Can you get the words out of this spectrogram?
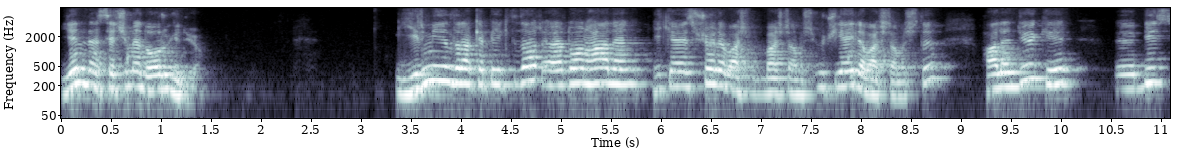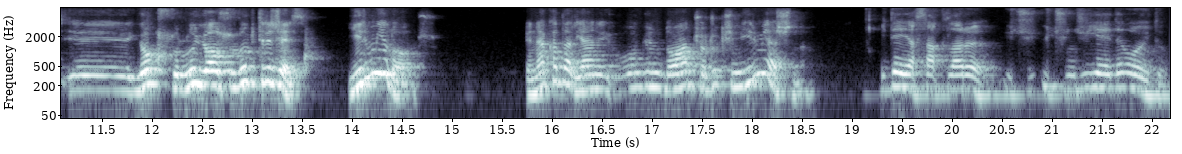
yeniden seçime doğru gidiyor. 20 yıldır AKP iktidar, Erdoğan halen hikayesi şöyle baş, başlamış. 3Y ile başlamıştı. Halen diyor ki e, biz e, yoksulluğu, yolsuzluğu bitireceğiz. 20 yıl olmuş. E ne kadar yani o gün doğan çocuk şimdi 20 yaşında. Bir de yasakları. Üç, üçüncü Y'de oydu.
